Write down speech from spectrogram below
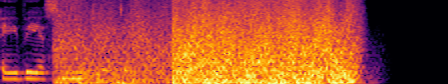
AVS Media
